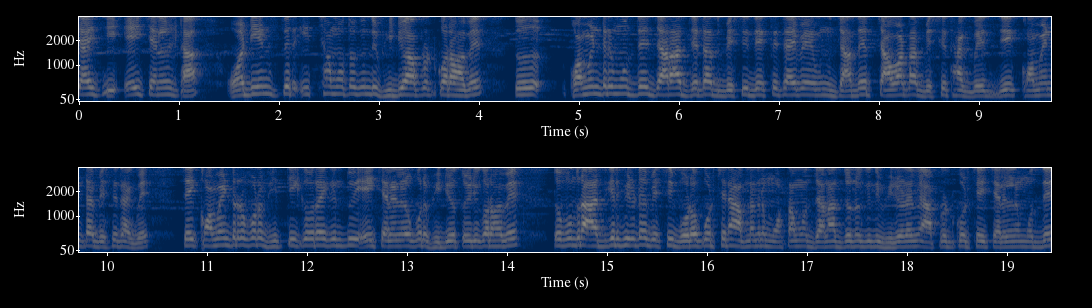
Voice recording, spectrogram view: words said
চাইছি এই চ্যানেলটা অডিয়েন্সদের ইচ্ছা মতো কিন্তু ভিডিও আপলোড করা হবে। তো কমেন্টের মধ্যে যারা যেটা বেশি দেখতে চাইবে এবং যাদের চাওয়াটা বেশি থাকবে, যে কমেন্টটা বেশি থাকবে, সেই কমেন্টের উপর ভিত্তি করে কিন্তু এই চ্যানেলের উপর ভিডিও তৈরি করা হবে। তো বন্ধুরা, আজকের ভিডিওটা বেশি বড় করছে না, আপনাদের মতামত জানার জন্য কিন্তু ভিডিওটা আমি আপলোড করছি এই চ্যানেলের মধ্যে।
